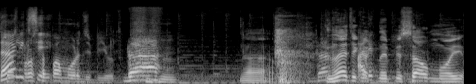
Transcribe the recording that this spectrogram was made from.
Да, Алексей? просто по морде бьют. Да. Да. Знаете, как написал мой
